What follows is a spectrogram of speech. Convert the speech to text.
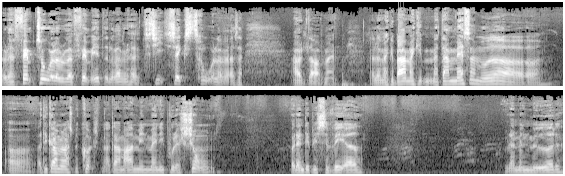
Vil du have 5-2, eller vil du have 5-1, eller hvad vil du have? 10-6-2, eller hvad? Altså, hold da op, mand. Eller man kan bare, man kan, man, der er masser af måder, og, og, og det gør man også med kunsten, og der er meget med manipulation, hvordan det bliver serveret, hvordan man møder det.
